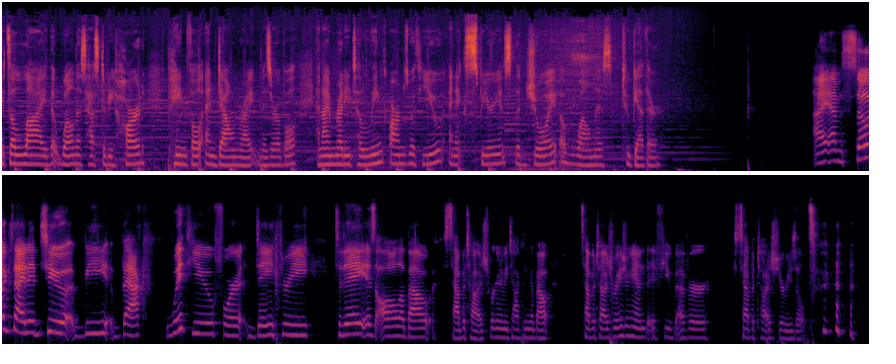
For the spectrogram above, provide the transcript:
It's a lie that wellness has to be hard, painful, and downright miserable. And I'm ready to link arms with you and experience the joy of wellness together. I am so excited to be back with you for day three. Today is all about sabotage. We're going to be talking about sabotage. Raise your hand if you've ever sabotaged your results.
